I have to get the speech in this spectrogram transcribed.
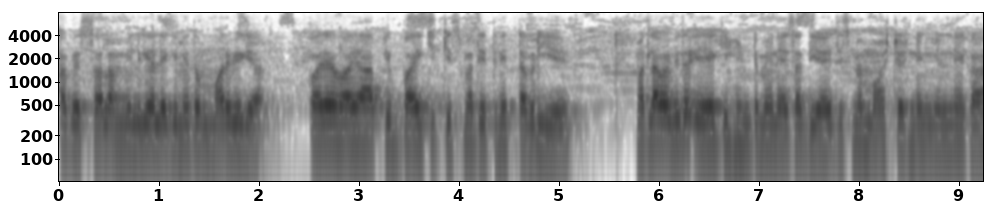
अब इस साला मिल गया लेकिन ये तो मर भी गया। अरे भाई आपकी भाई की किस्मत इतनी तगड़ी है। मतलब अभी तो एक ही हिंट मैंने ऐसा दिया है जिसमें मॉन्स्टर स्नेक मिलने का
